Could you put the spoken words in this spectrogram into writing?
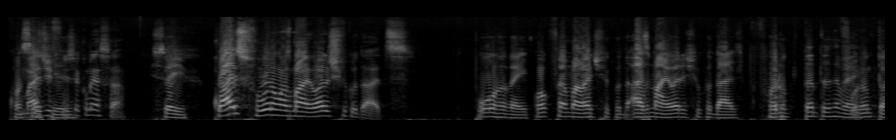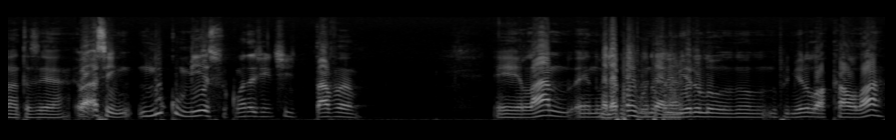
Com o mais certeza. difícil é começar. Isso aí. Quais foram as maiores dificuldades? Porra, velho, qual foi a maior dificuldade? As maiores dificuldades. Foram tantas, né, velho? Foram tantas, é. Eu, Assim, no começo, quando a gente tava é, lá no, é, no, no né? primeiro, no, no primeiro local lá,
